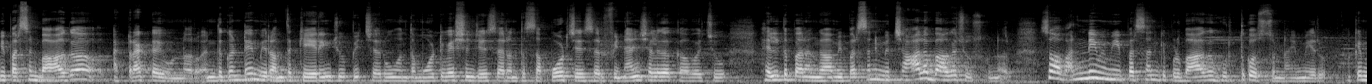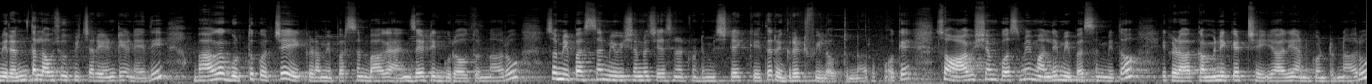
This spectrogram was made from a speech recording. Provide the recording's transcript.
మీ పర్సన్ బాగా అట్రాక్ట్ అయి ఉన్నారు. ఎందుకంటే మీరు అంత కేరింగ్ చూపించారు అంత మోటివేషన్ చేశారు అంత సపోర్ట్ చేశారు ఫినాన్షియల్గా కావచ్చు హెల్త్ పరంగా మీ పర్సన్ని మీరు చాలా బాగా చూసుకున్నారు. సో అవన్నీ మీ పర్సన్కి ఇప్పుడు బాగా గుర్తుకొస్తున్నాయి మీరు. ఓకే మీరు ఎంత లవ్ చూపించారు ఏంటి అనేది బాగా గుర్తుకొచ్చే ఇక్కడ మీ పర్సన్ బాగా యాంగ్జైటీకి గురవుతున్నారు. సో మీ పర్సన్ మీ విషయంలో చేసినటువంటి మిస్టేక్కి అయితే రిగ్రెట్ ఫీల్ అవుతున్నారు. ఓకే సో ఆ విషయం కోసమే మళ్ళీ మీ పర్సన్ మీతో ఇక్కడ కమ్యూనికేట్ చేయాలి అనుకుంటున్నారు.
